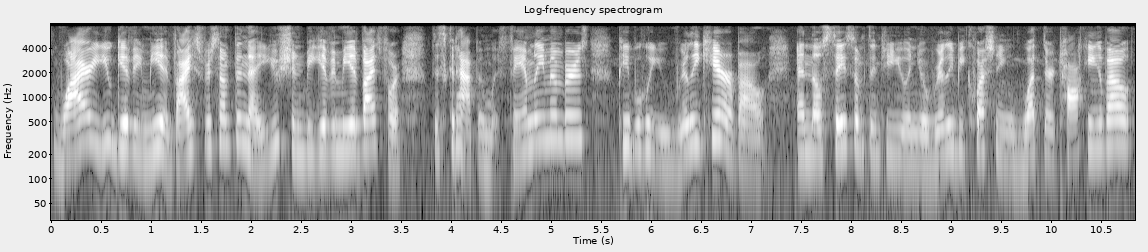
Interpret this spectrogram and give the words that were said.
why are you giving me advice for something that you shouldn't be giving me advice for? This can happen with family members, people who you really care about, and they'll say something to you and you'll really be questioning what they're talking about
